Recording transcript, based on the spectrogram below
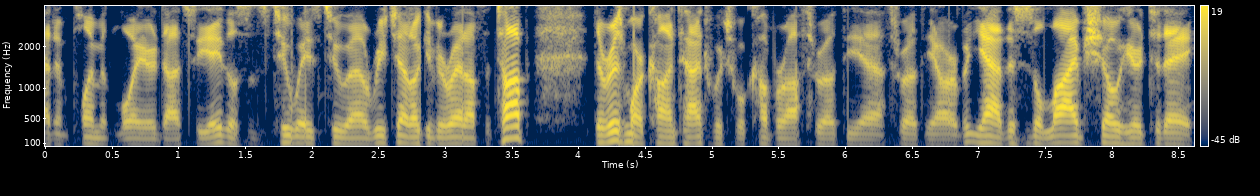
at employmentlawyer.ca. Those are the two ways to uh, reach out. I'll give you right off the top. There is more contact, which we'll cover off throughout the uh, throughout the hour. But yeah, this is a live show here today,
